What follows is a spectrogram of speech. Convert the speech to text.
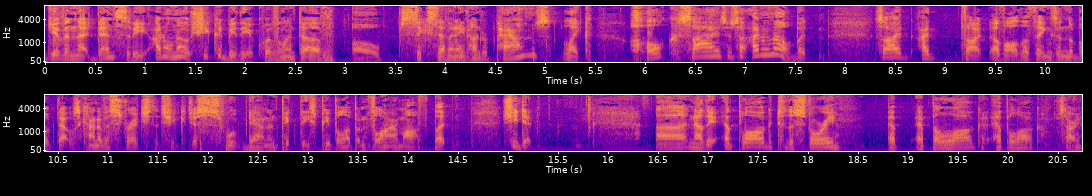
given that density, I don't know. She could be the equivalent of oh six, seven, eight hundred pounds, like Hulk size, or so. I don't know. But so I I thought of all the things in the book that was kind of a stretch that she could just swoop down and pick these people up and fly them off, but she did. Uh, now, the epilogue to the story, ep- epilogue, epilogue, sorry,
